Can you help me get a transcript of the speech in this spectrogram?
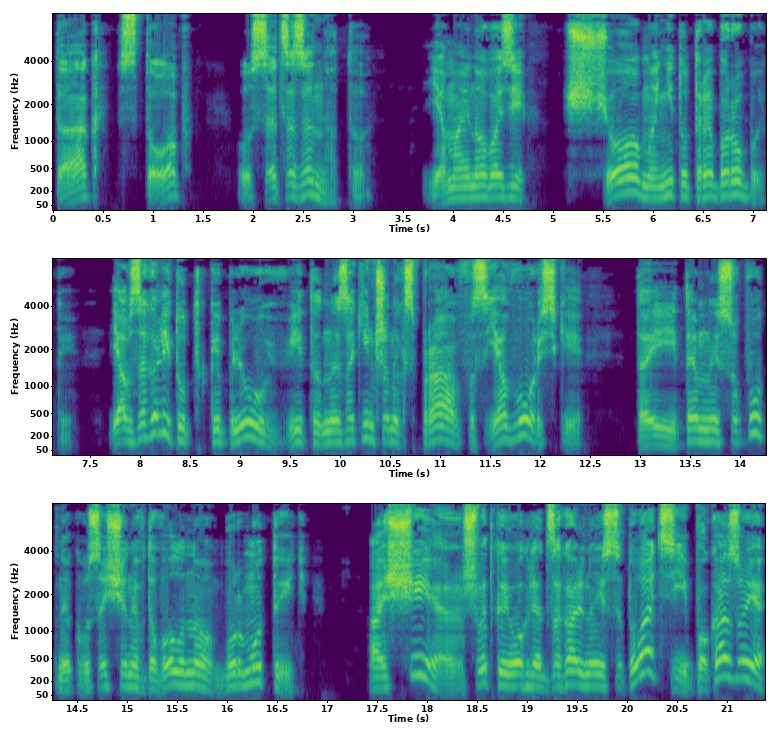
Так, стоп, усе це занадто. Я маю на увазі, що мені тут треба робити. Я взагалі тут киплю від незакінчених справ з Яворські, та й темний супутник усе ще невдоволено бурмотить. А ще швидкий огляд загальної ситуації показує,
